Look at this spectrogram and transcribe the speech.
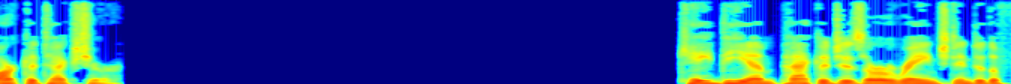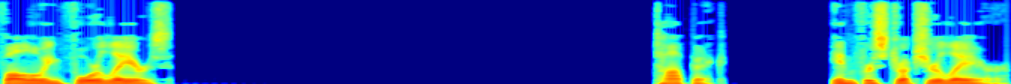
Architecture. KDM packages are arranged into the following four layers. Infrastructure layer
